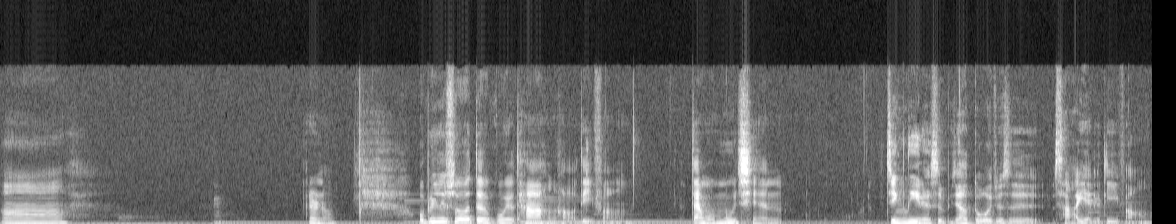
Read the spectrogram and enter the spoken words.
嗯、，I don't know。我必须说，德国有它很好的地方，但我目前经历的是比较多，就是傻眼的地方。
